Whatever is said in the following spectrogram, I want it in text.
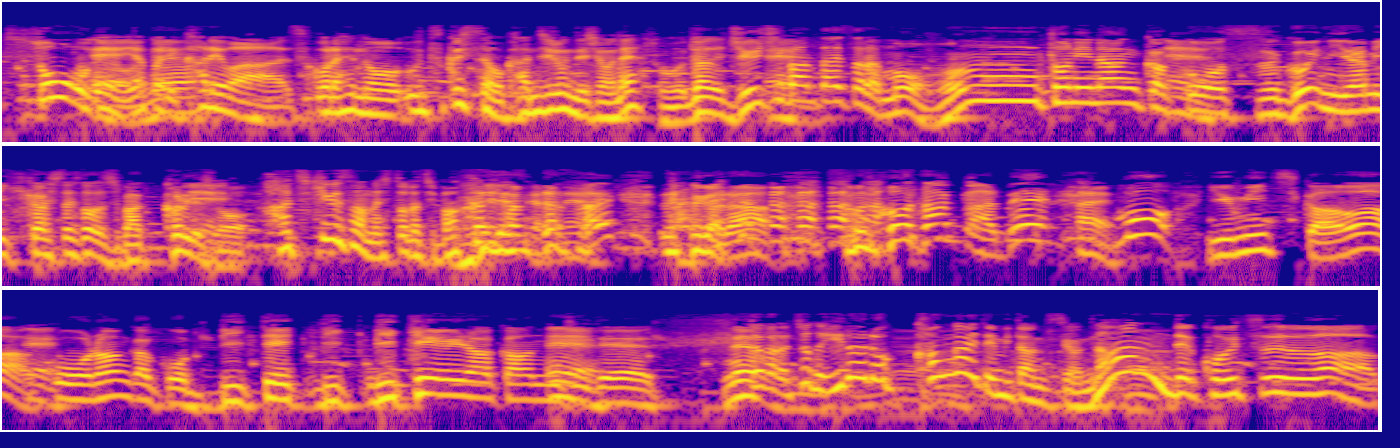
そうだよね。ええやっぱり彼はそこら辺の美しさを感じるんでしょうね。そう、だって11番隊したらもう本当になんかええこう、すごい睨み利かした人たちばっかりでしょ。893の人たちばっかりですからね。だから、その中で はいも、弓近はええ、こうなんかこう、美的、美美形な感じで、ねだからちょっといろいろ考えてみたんですよ。なんでこいつは、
